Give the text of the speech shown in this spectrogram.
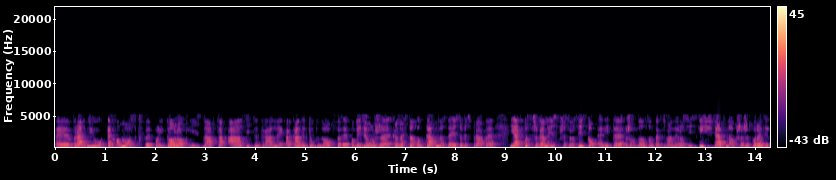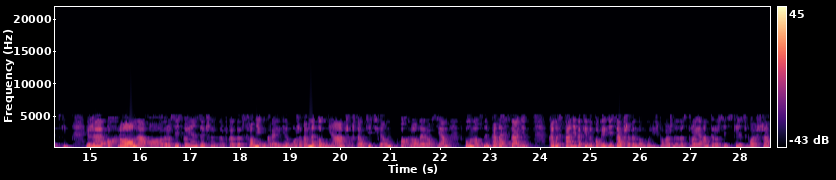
E, w radiu Echo Moskwy politolog i znawca Azji Centralnej Arkady Dubnow e, powiedział, że Kazachstan od dawna zdaje sobie sprawę, jak postrzegany jest przez rosyjską elitę rządzącą tzw. Tak rosyjski świat na obszarze poradzieckim i że ochrona o rosyjskojęzycznych, przykład we wschodniej Ukrainie, może pewnego dnia przekształcić się w ochronę Rosjan w północnym Kazachstanie. W Kazachstanie takie wypowiedzi zawsze będą budzić poważne nastroje antyrosyjskie, zwłaszcza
